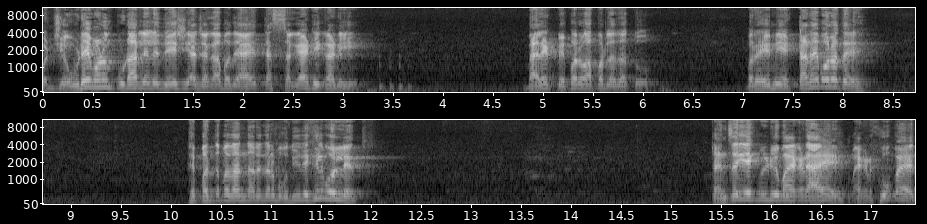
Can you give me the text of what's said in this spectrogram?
पण जेवढे म्हणून पुढारलेले देश या जगामध्ये आहेत त्या सगळ्या ठिकाणी बॅलेट पेपर वापरला जातो. बरं हे मी एकटा नाही बोलत आहे? हे पंतप्रधान नरेंद्र मोदी देखील बोललेत. त्यांचाही एक व्हिडिओ माझ्याकडे आहे माझ्याकडे खूप आहेत.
